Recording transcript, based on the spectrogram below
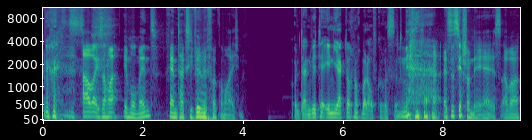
Aber ich sag mal, im Moment, Renntaxi würde mir vollkommen reichen. Und dann wird der ENIAC doch nochmal aufgerüstet. es ist ja schon der RS, aber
